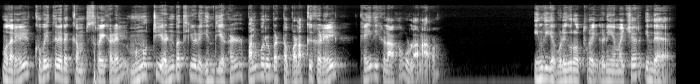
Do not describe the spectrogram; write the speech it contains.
முதலில் குவைத்தில் இருக்கும் சிறைகளில் முன்னூற்றி எண்பத்தி ஏழு இந்தியர்கள் பல்வேறுபட்ட வழக்குகளில் கைதிகளாக உள்ளனர். இந்திய வெளியுறவுத்துறை இணையமைச்சர் இந்த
